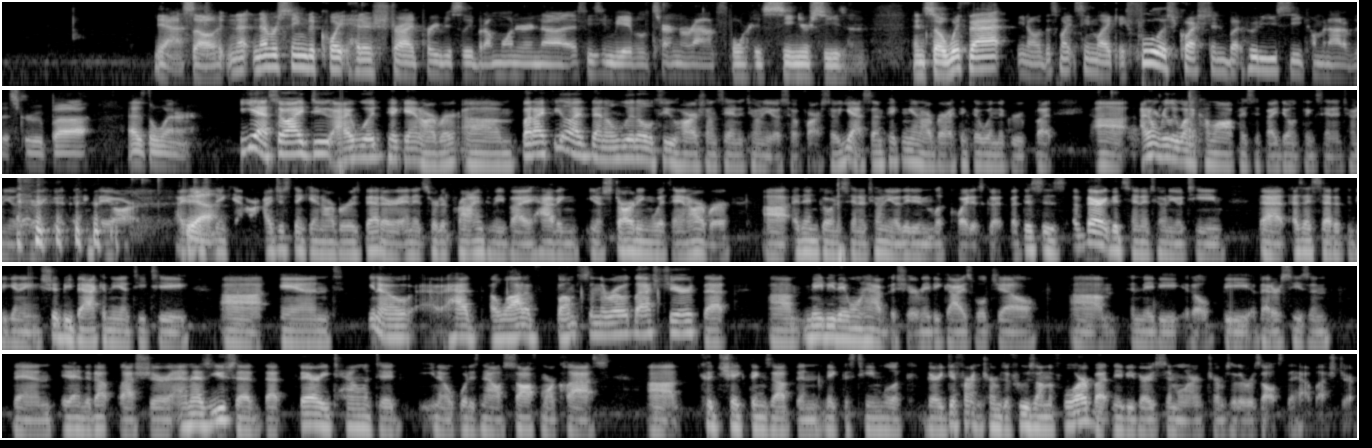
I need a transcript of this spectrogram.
Yeah, so ne- never seemed to quite hit his stride previously, but I'm wondering uh, if he's going to be able to turn around for his senior season. And so, with that, you know, this might seem like a foolish question, but who do you see coming out of this group uh, as the winner? Yeah, so I do. I would pick Ann Arbor, um, but I feel I've been a little too harsh on San Antonio so far. So yes, I'm picking Ann Arbor. I think they'll win the group, but uh, I don't really want to come off as if I don't think San Antonio is very good. I think they are. I Yeah. just think Ann Ar- I just think Ann Arbor is better, and it sort of primed me by having you know starting with Ann Arbor uh, and then going to San Antonio. They didn't look quite as good, but this is a very good San Antonio team that, as I said at the beginning, should be back in the NTT uh, and you know had a lot of bumps in the road last year that um, maybe they won't have this year. Maybe guys will gel, um, and maybe it'll be a better season than it ended up last year. And as you said, that very talented, you know, what is now a sophomore class uh, could shake things up and make this team look very different in terms of who's on the floor, but maybe very similar in terms of the results they had last year.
